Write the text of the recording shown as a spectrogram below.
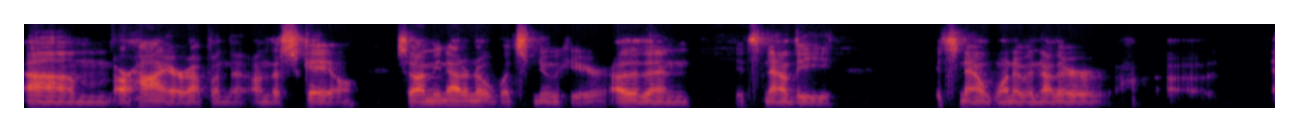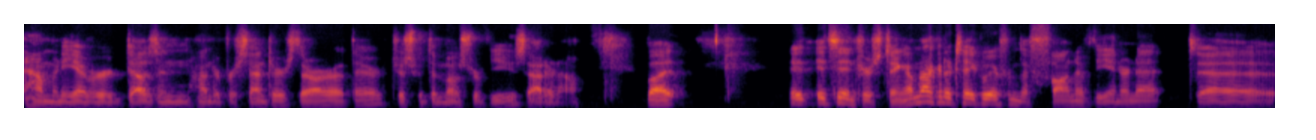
um, or higher up on the on the scale. So I mean, I don't know what's new here, other than it's now the it's now one of another uh, how many ever dozen hundred percenters there are out there, just with the most reviews. I don't know, but it, it's interesting. I'm not going to take away from the fun of the internet uh,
